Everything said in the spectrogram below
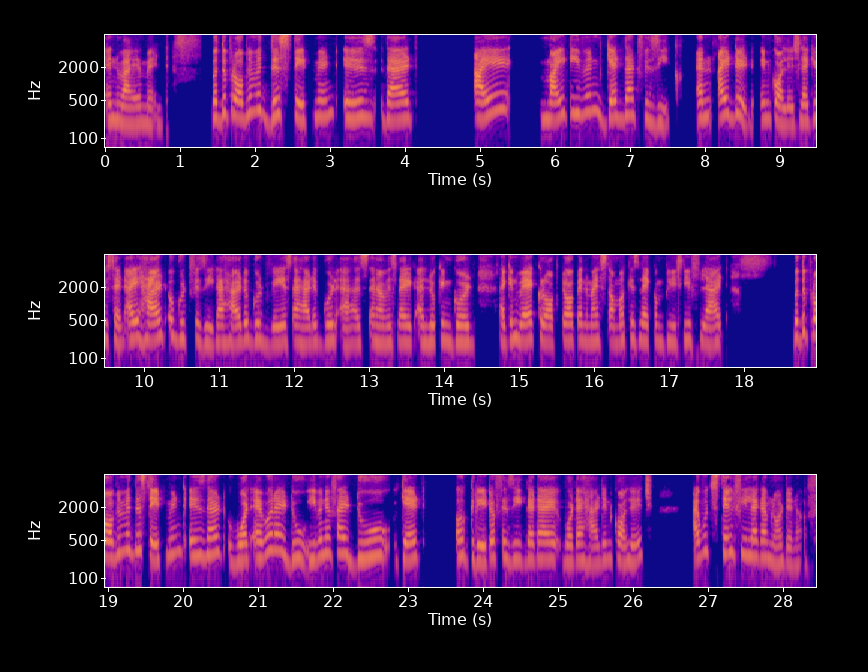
environment but the problem with this statement is that i might even get that physique. And i did in college like you said i had a good physique. I had a good waist. I had a good ass. And i was like i'm looking good. I can wear crop top and my stomach is like completely flat. But the problem with this statement is that whatever i do even if i do get a greater physique that i what i had in college i would still feel like i'm not enough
